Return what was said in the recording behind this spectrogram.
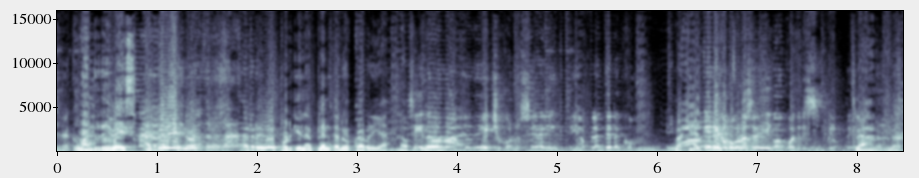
Era O al revés, al revés, ¿no? Era. Al revés, porque la planta no corría. No, Sí, no, no, de hecho conocer a alguien que tenía planta era como... Imagínate era que- como conocer a alguien con cuatriciclo. Claro, claro.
